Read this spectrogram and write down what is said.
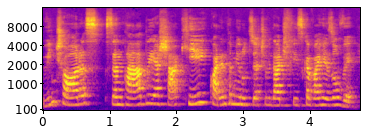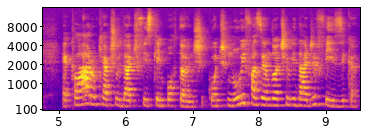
20 horas sentado e achar que 40 minutos de atividade física vai resolver. É claro que a atividade física é importante, continue fazendo atividade física,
